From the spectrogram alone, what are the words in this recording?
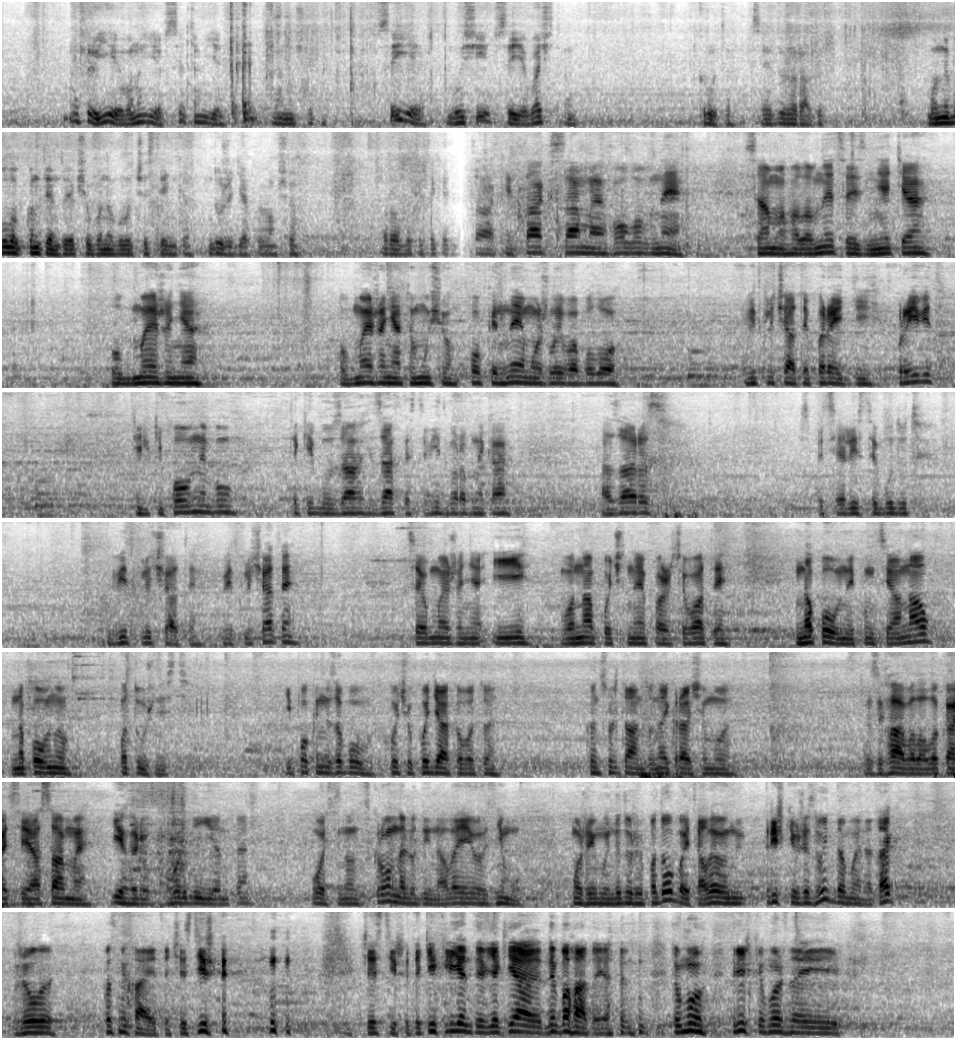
ну що, є, воно є, все там є. Там. Все є, блищить, все є, бачите? Круто, це я дуже радий. Бо не було б контенту, якщо б воно було частенько. Дуже дякую вам, що робите таке. Так, і так саме головне. Саме головне це зняття обмеження. Обмеження, тому що поки неможливо було відключати передній привід, тільки повний був, такий був захист від виробника. А зараз спеціалісти будуть відключати. Відключати це обмеження і вона почне працювати на повний функціонал, на повну потужність. І поки не забув, хочу подякувати консультанту найкращому з Гавела локації, а саме Ігорю Гордієнка. Ось він скромна людина, але я його зніму. Може йому не дуже подобається, але він трішки вже звик до мене, так? Вже посміхається частіше. Частіше. Таких клієнтів, як я, небагато. Тому трішки можна і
